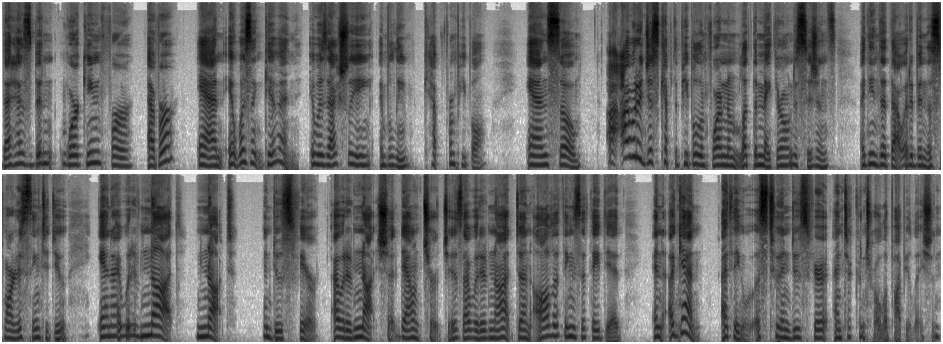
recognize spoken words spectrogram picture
that has been working forever, and it wasn't given. It was actually, I believe, kept from people. And so I, I would have just kept the people informed and let them make their own decisions. I think that that would have been the smartest thing to do. And I would have not, not induced fear. I would have not shut down churches. I would have not done all the things that they did. And again, I think it was to induce fear and to control the population.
